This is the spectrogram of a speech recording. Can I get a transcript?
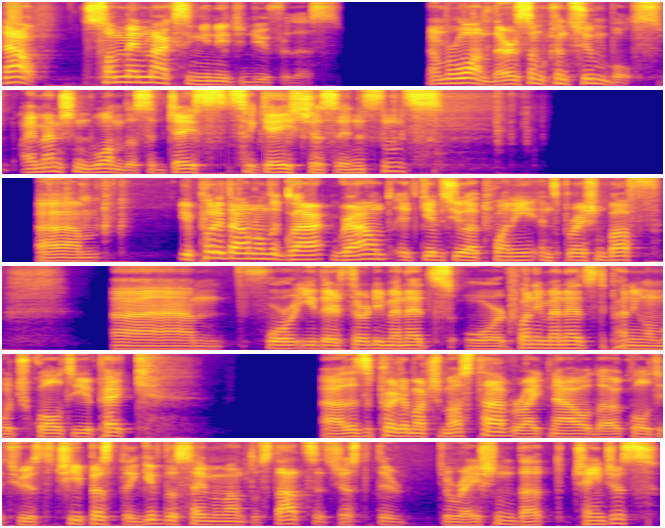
now, some min-maxing you need to do for this. Number one, there are some consumables. I mentioned one, the Sagacious Incense. Um, you put it down on the ground, it gives you a 20 inspiration buff um, for either 30 minutes or 20 minutes, depending on which quality you pick. Uh, this is pretty much a must-have. Right now, the quality 2 is the cheapest. They give the same amount of stats, it's just the duration that changes.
